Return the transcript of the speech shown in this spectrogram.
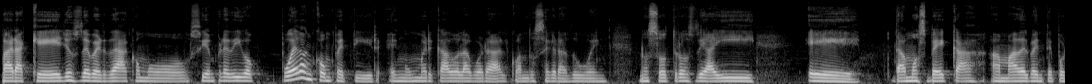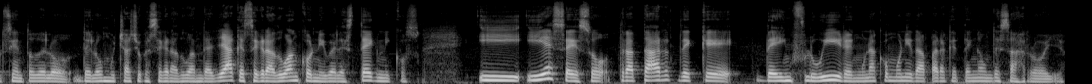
para que ellos de verdad, como siempre digo, puedan competir en un mercado laboral cuando se gradúen. Nosotros de ahí eh, damos becas a más del 20% de, de los muchachos que se gradúan de allá, que se gradúan con niveles técnicos. Y, es eso, tratar de que de influir en una comunidad para que tenga un desarrollo.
